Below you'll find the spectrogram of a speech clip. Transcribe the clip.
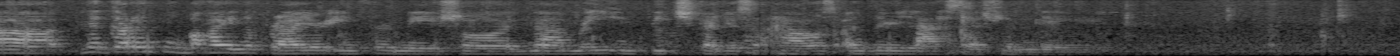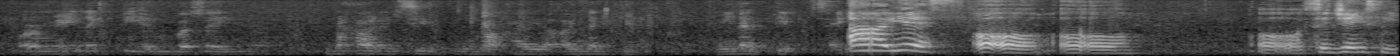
ah nagkaroon po ba kayo ng prior information na may impeach kayo sa House under last session day? Or may nag-PM ba sa inyo? Naka-receive po ba kayo or nag-tip, may nag-tip sa inyo? Ah, yes. Oo, oo. Oo, si JC.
